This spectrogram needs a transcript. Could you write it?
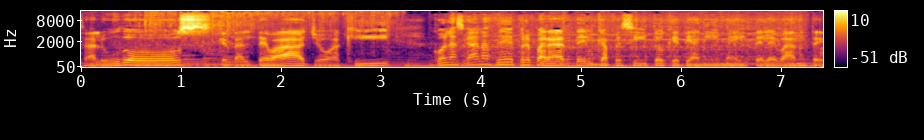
Saludos, ¿qué tal te va? Yo aquí con las ganas de prepararte el cafecito que te anime y te levante.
